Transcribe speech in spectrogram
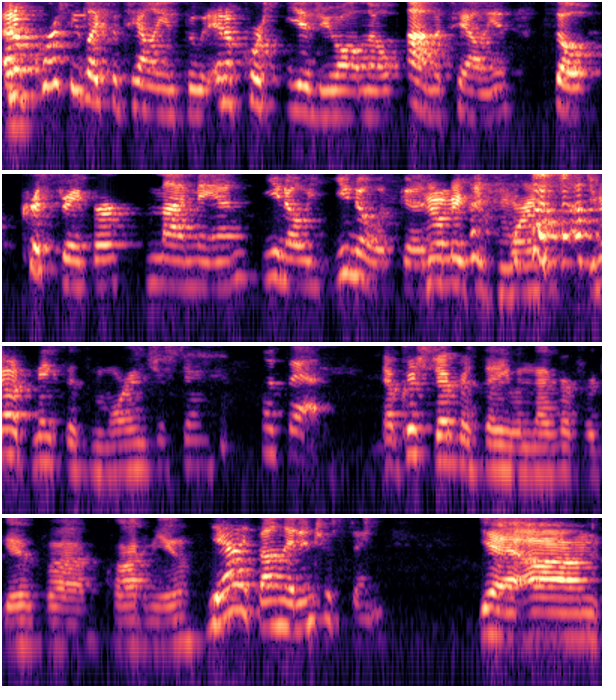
And of course, he likes Italian food. And of course, as you all know, I'm Italian. So Chris Draper, my man, you know, you know what's good. You know what makes this more interesting? You know what makes this more interesting? What's that? You know, Chris Draper said he would never forgive uh, Claude Lemieux. Yeah, I found that interesting. Yeah, um,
